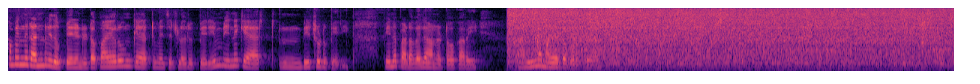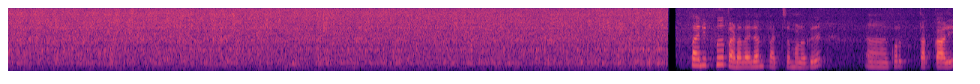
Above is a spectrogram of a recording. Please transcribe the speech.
അപ്പോൾ ഇന്ന് രണ്ട് വിധ ഉപ്പേരി ഉണ്ട് കേട്ടോ പയറും ക്യാരറ്റും വെച്ചിട്ടുള്ള ഒരു ഉപ്പേരിയും പിന്നെ ക്യാരറ്റ് ബീട്രൂട്ട് ഉപ്പേരിയും. പിന്നെ പടവലാണ് കേട്ടോ കറി. നല്ല മഴ കേട്ടോ പുറത്ത്. പരിപ്പ് പടവലം പച്ചമുളക് കുറച്ച് തക്കാളി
